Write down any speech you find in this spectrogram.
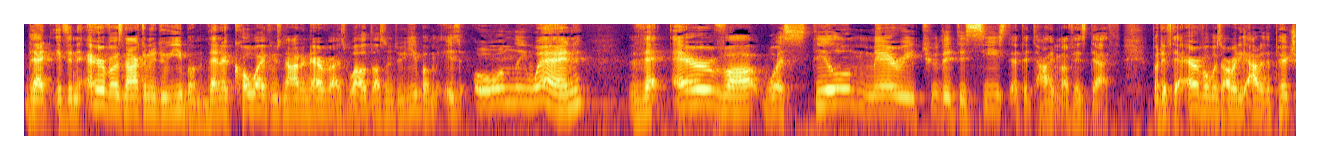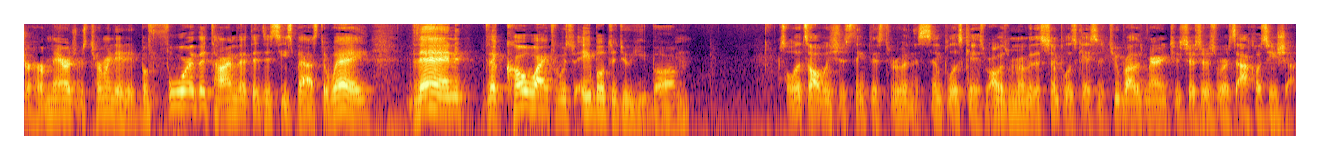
that if an Erva is not going to do Yibam, then a co-wife who's not an Erva as well doesn't do Yibam, is only when the erva was still married to the deceased at the time of his death. But if the erva was already out of the picture, her marriage was terminated before the time that the deceased passed away, then the co-wife was able to do yibam. So let's always just think this through in the simplest case. We always remember the simplest case is two brothers marrying two sisters where it's achosisha.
